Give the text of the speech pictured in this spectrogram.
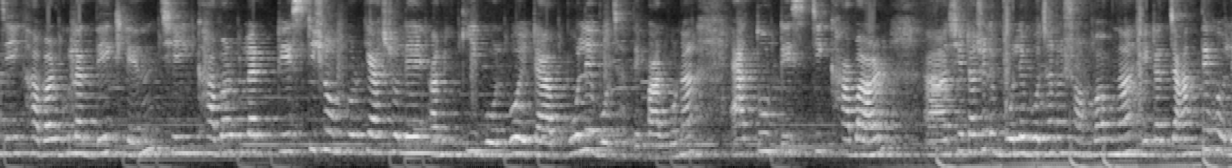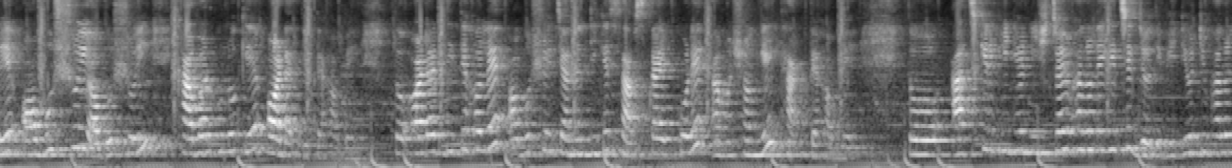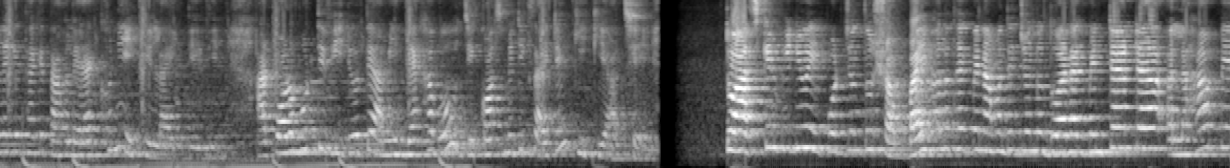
সেই খাবারগুলোর টেস্টি সম্পর্কে আসলে আমি কি বলব এটা বলে বোঝাতে পারব না। এত টেস্টি খাবার সেটা আসলে বলে বোঝানো সম্ভব না। এটা জানতে হলে অবশ্যই অবশ্যই খাবারগুলোকে অর্ডার দিতে হবে। তো অর্ডার দিতে হলে অবশ্যই চ্যানেলটিকে সাবস্ক্রাইব করে আমার সঙ্গেই থাকতে হবে। তো আজকের ভিডিও নিশ্চয়ই ভালো লেগেছে। যদি ভিডিওটি ভালো লেগে থাকে তাহলে এখনই একটি লাইক দিয়ে দিন। আর পরবর্তী ভিডিওতে আমি দেখাবো যে কসমেটিক্স আইটেম কি কি আছে। তো আজকের ভিডিও এই পর্যন্ত। সবাই ভালো থাকবেন। আমাদের জন্য দোয়া রাখবেন। টাটা। আল্লাহ হাফেজ।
